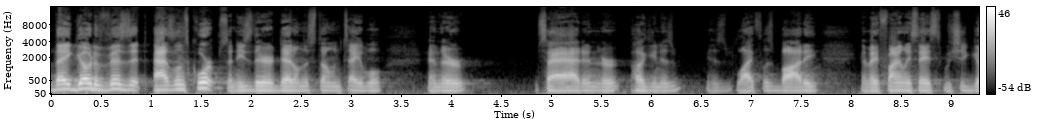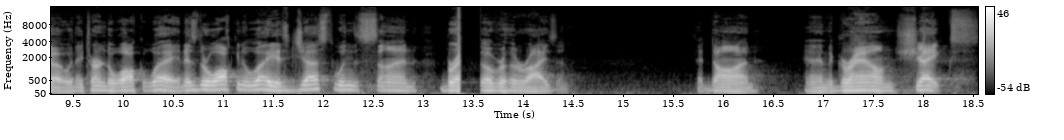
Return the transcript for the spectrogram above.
they go to visit Aslan's corpse, and he's there dead on the stone table and they're sad and they're hugging his, his lifeless body. And they finally say, We should go. And they turn to walk away. And as they're walking away, it's just when the sun breaks over the horizon at dawn. And the ground shakes.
